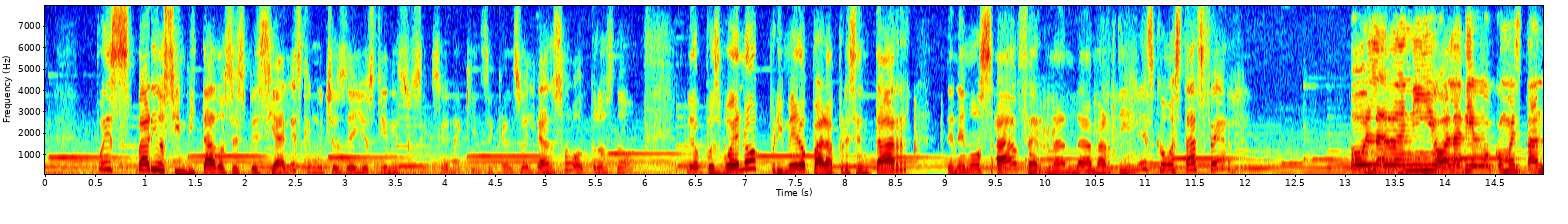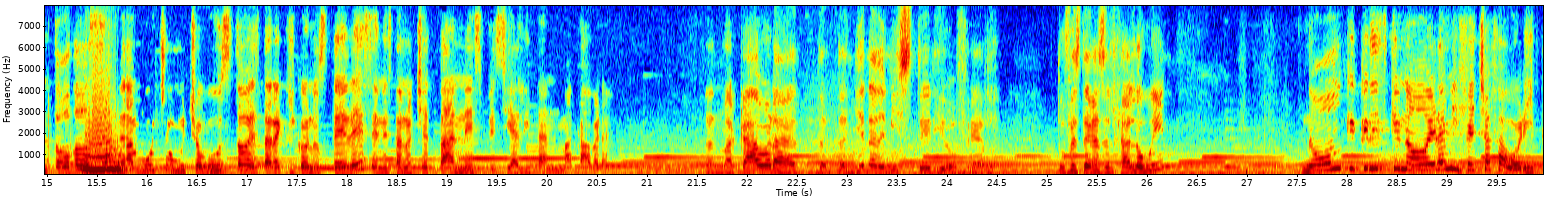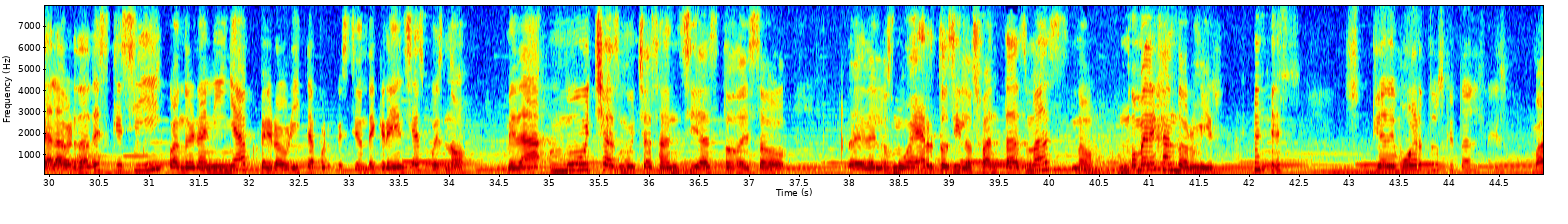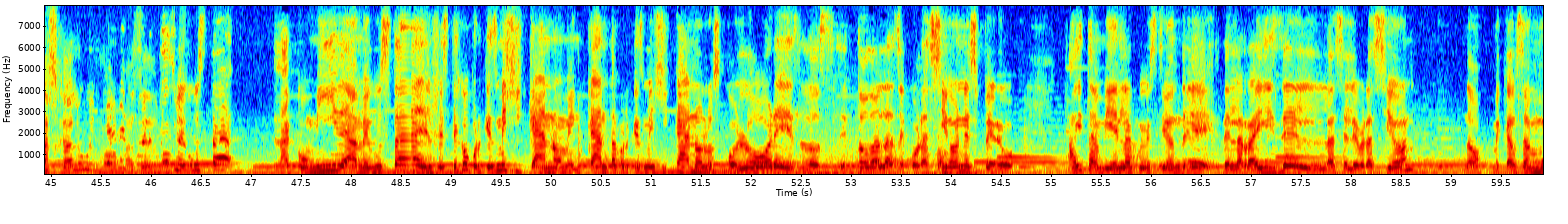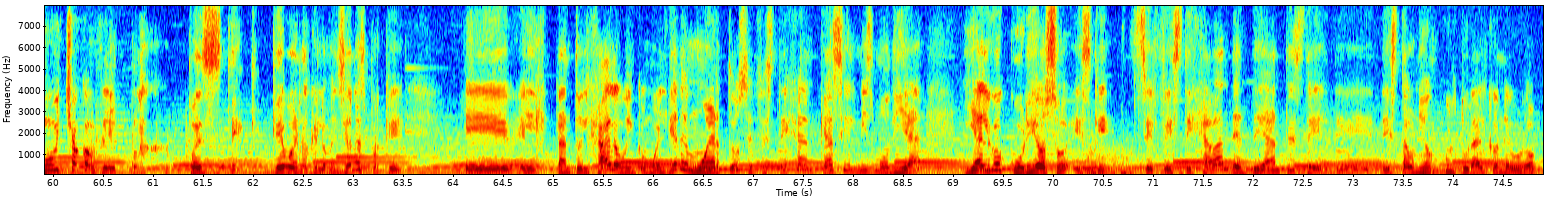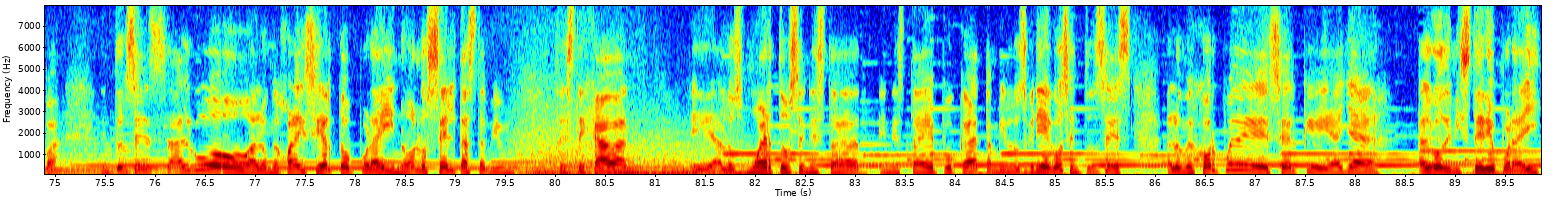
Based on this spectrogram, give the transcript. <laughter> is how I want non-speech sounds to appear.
pues varios invitados especiales que muchos de ellos tienen su sección aquí en Se Cansó el Ganso, otros no. Pero pues bueno, primero para presentar tenemos a Fernanda Martínez. ¿Cómo estás, Fer? Hola Dani, hola Diego, ¿cómo están todos? Me da mucho, mucho gusto estar aquí con ustedes en esta noche tan especial y tan macabra. Tan macabra, tan, tan llena de misterio, Fer. ¿Tú festejas el Halloween? No, ¿qué crees que no? Era mi fecha favorita. La verdad es que sí, cuando era niña, pero ahorita por cuestión de creencias, pues no. Me da muchas, muchas ansias todo eso de, de los muertos y los fantasmas. No, no me dejan dormir. <laughs> Día de Muertos, ¿qué tal? ¿Es más Halloween o más de Muertos? me gusta la comida, me gusta el festejo porque es mexicano, me encanta porque es mexicano, los colores, los, eh, todas las decoraciones, pero hay también la cuestión de, de la raíz de la celebración, no, me causa mucho conflicto. Pues qué, qué- qué bueno que lo mencionas porque eh, el- tanto el Halloween como el Día de Muertos se festejan casi el mismo día y algo curioso es que se festejaban desde antes de, esta unión cultural con Europa. Entonces algo a lo mejor hay cierto por ahí, ¿no? Los celtas también festejaban eh, a los muertos en esta, en esta época, también los griegos, entonces a lo mejor puede ser que haya algo de misterio por ahí.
